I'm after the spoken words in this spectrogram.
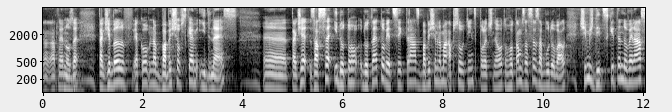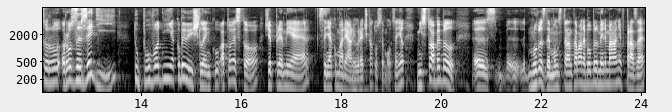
na, na té noze, hmm. takže byl jako na Babišovském i dnes, takže zase i do, toho, do této věci, která s Babišem nemá absolutně nic společného, toho tam zase zabudoval, čím vždycky ten novinář ro, rozředí tu původní jakoby myšlenku, a to je to, že premiér, stejně jako Marian Jurečka, to jsem ocenil, místo, aby byl, e, mluvil s demonstrantama nebo byl minimálně v Praze,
